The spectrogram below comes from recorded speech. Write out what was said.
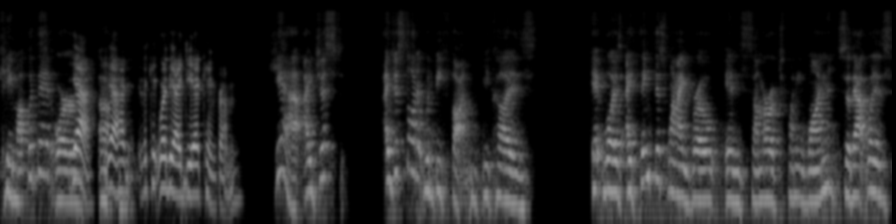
came up with it or Yeah, um, yeah, the, where the idea came from. Yeah, I just I just thought it would be fun because it was I think this one I wrote in summer of 21. So that was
